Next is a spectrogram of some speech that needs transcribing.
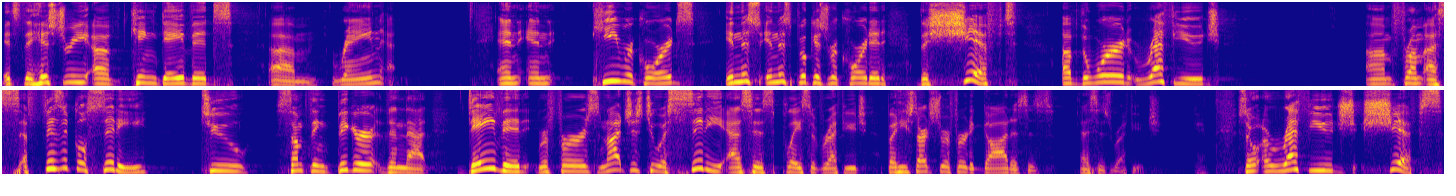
It's the history of King David's um, reign. And, and he records in this, in this book is recorded the shift of the word refuge um, from a, a physical city to something bigger than that. David refers not just to a city as his place of refuge, but he starts to refer to God as his, as his refuge. Okay? So a refuge shifts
